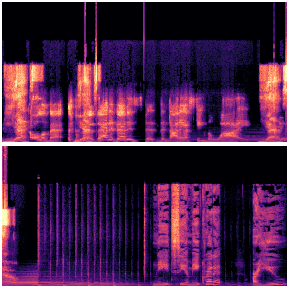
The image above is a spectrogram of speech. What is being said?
Yes. All of that. Yes. that that is the the not asking the why. Yes. You know? Need CME credit? Are you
